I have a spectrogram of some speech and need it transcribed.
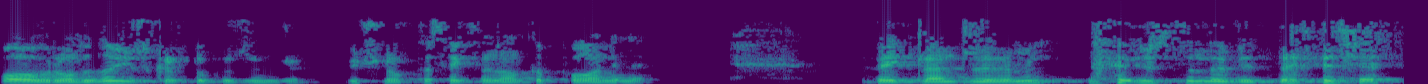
Overall'da da 149. 3.86 puan ile. Beklentilerimin üstünde bir derece.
